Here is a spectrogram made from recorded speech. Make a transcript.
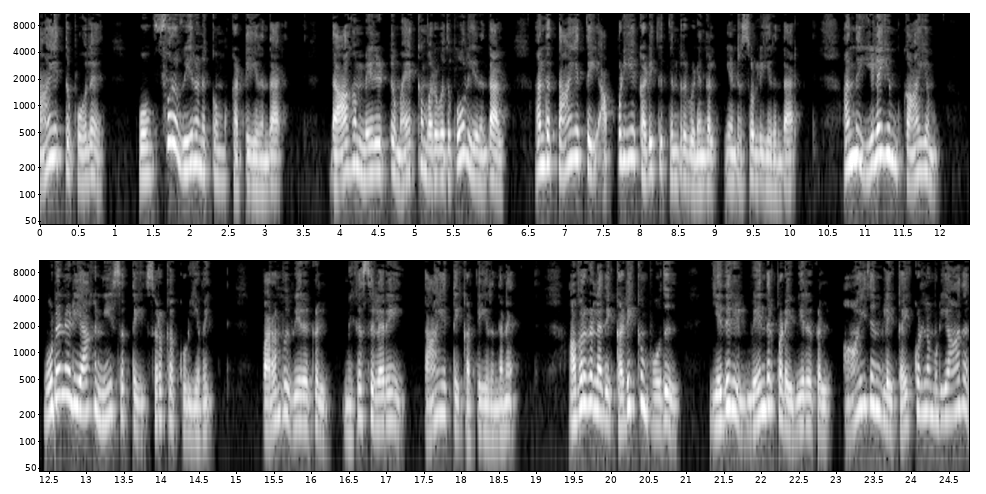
தாயத்து போல ஒவ்வொரு வீரனுக்கும் கட்டியிருந்தார். தாகம் மேலிட்டு மயக்கம் வருவது போல் இருந்தால் அந்த தாயத்தை அப்படியே கடித்து தின்று விடுங்கள் என்று சொல்லியிருந்தார். அந்த இலையும் காயும் உடனடியாக நீசத்தை சுரக்கக்கூடியவை. பரம்பு வீரர்கள் மிக சிலரே தாயத்தை கட்டியிருந்தனர். அவர்கள் அதை கடிக்கும் போது எதிரில் வேந்தர் படை வீரர்கள் ஆயுதங்களை கைக்கொள்ள முடியாத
